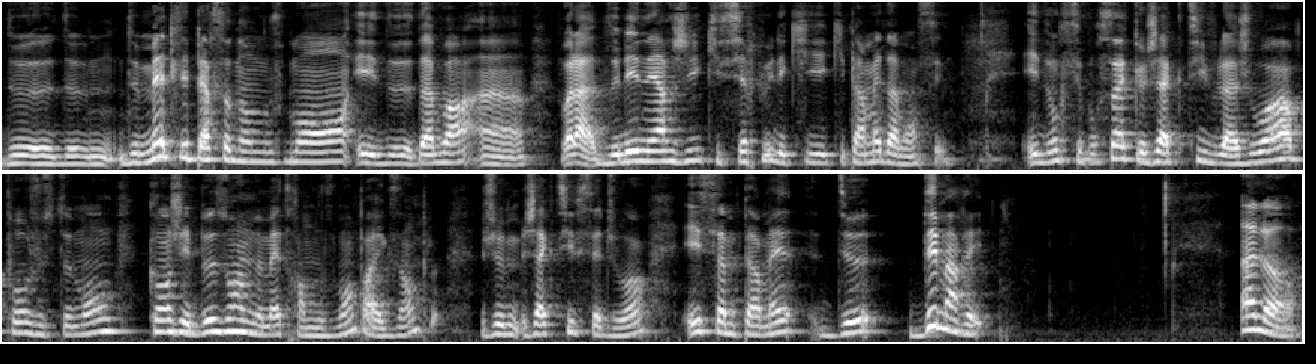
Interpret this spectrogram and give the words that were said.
de, mettre les personnes en mouvement et d'avoir voilà de l'énergie qui circule et qui, qui permet d'avancer. Et donc c'est pour ça que j'active la joie pour justement quand j'ai besoin de me mettre en mouvement par exemple, j'active cette joie et ça me permet de démarrer. Alors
